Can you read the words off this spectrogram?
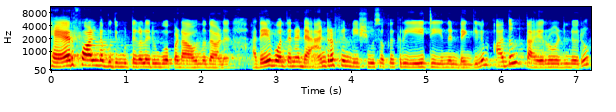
ഹെയർ ഫാളിന്റെ ബുദ്ധിമുട്ടുകൾ രൂപപ്പെടാവുന്നതാണ്. അതേപോലെ തന്നെ ഡാൻഡ്രഫിന്റെ ഇഷ്യൂസ് ഒക്കെ ക്രിയേറ്റ് ചെയ്യുന്നുണ്ടെങ്കിലും അതും തൈറോയിഡിന്റെ ഒരു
